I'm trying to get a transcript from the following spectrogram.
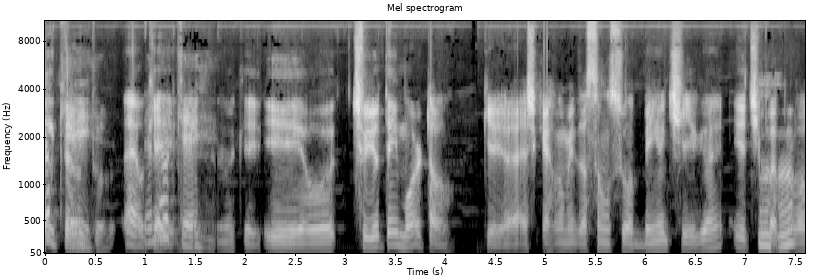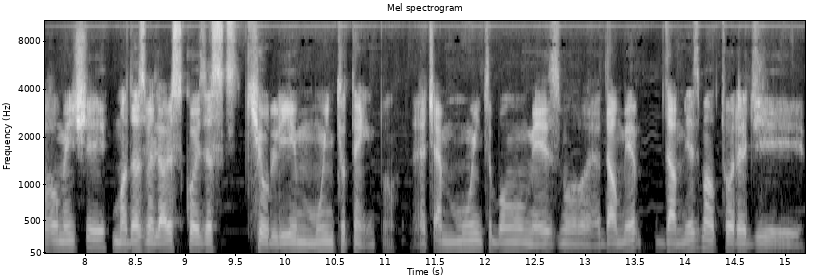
nem ok. tanto. É, ok. Ele é ok. É ok. E o To You The Immortal, que eu acho que é a recomendação sua bem antiga e, tipo, é Uhum. provavelmente uma das melhores coisas que eu li muito tempo. É, é muito bom mesmo. É da, me- da mesma autora de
